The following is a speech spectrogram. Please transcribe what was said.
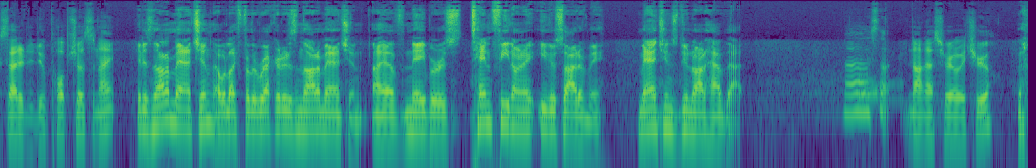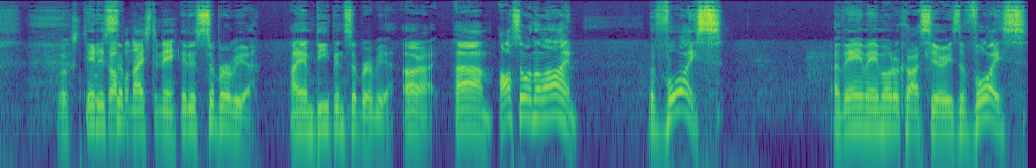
Excited to do pulp show tonight. It is not a mansion. I would like for the record, it is not a mansion. I have neighbors ten feet on either side of me. Mansions do not have that. Uh, that's not not necessarily true. looks It looks is awful sub- nice to me. It is suburbia. I am deep in suburbia. All right. Um, also on the line, the voice of AMA Motocross Series, the voice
